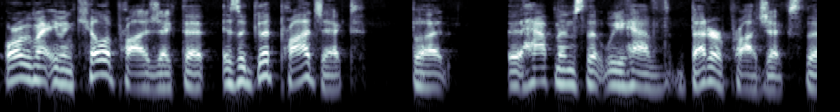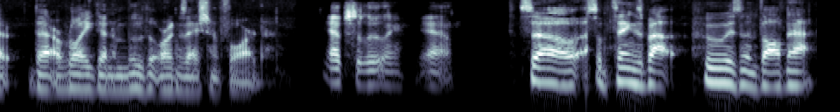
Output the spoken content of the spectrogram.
Or we might even kill a project that is a good project, but it happens that we have better projects that, that are really going to move the organization forward. Absolutely. Yeah. So some things about who is involved in that.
